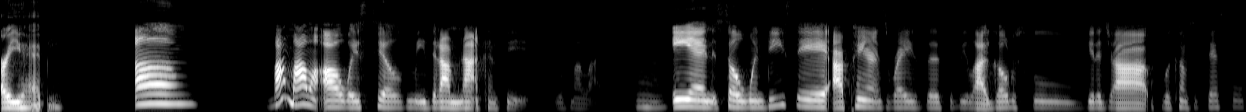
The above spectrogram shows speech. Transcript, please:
are you happy? um, my mama always tells me that I'm not content with my life. And so when D said our parents raised us to be like, go to school, get a job, become successful,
